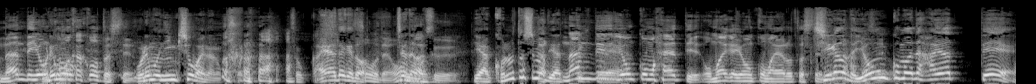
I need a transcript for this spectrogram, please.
なんで4コマ書こうとしてんの？俺も人気商売なのか、これ。そっか。いや、だけど。そうだよ、音楽。いや、この年までやってなんで4コマ流行って、お前が4コマやろうとしてる違うんだ、4コマで流行って、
